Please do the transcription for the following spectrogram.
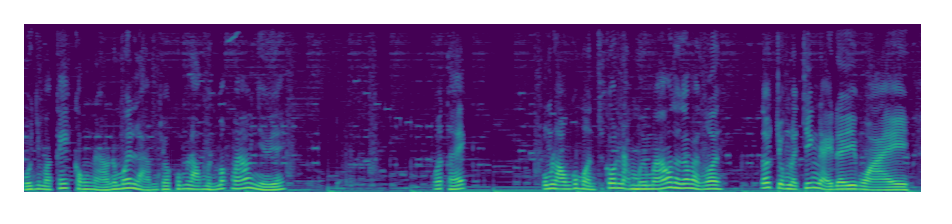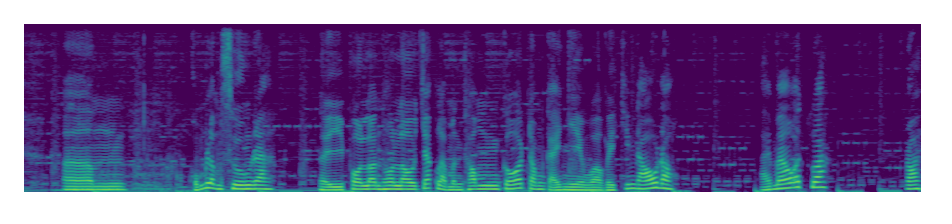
Ủa nhưng mà cái con nào nó mới làm cho khủng long mình mất máu nhiều vậy? Quá thiệt khủng long của mình chỉ có 50 máu thôi các bạn ơi. Nói chung là chuyến này đi ngoài um, khủng lâm xương ra thì Fallen Hollow chắc là mình không có trông cậy nhiều vào việc chiến đấu đâu. Tại máu ít quá. Rồi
